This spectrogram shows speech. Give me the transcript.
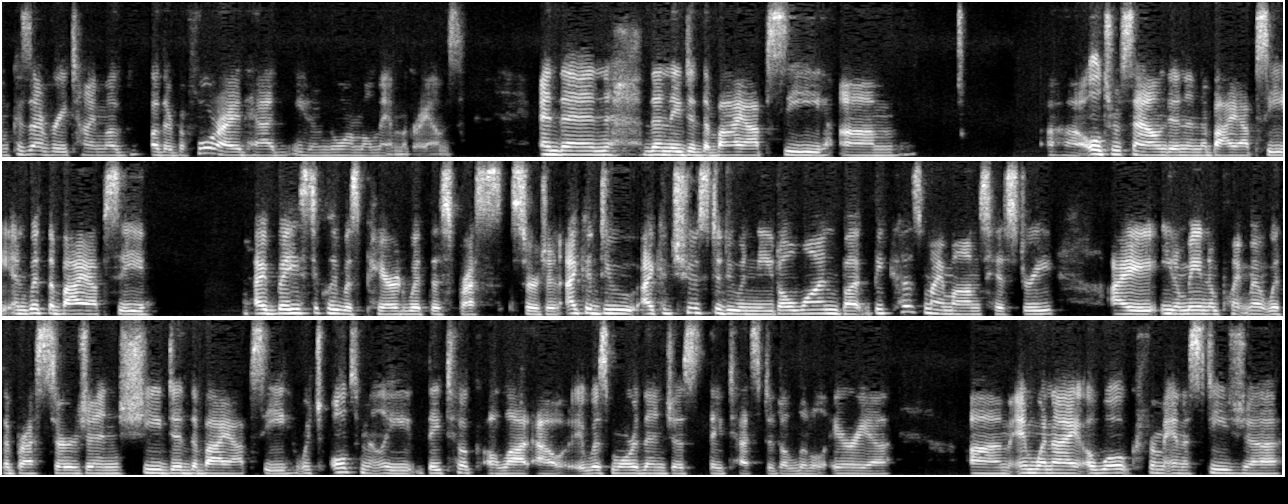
Because um, every time of other before I had had, you know, normal mammograms. And then, then they did the biopsy, um, uh, ultrasound and then the biopsy. And with the biopsy, I basically was paired with this breast surgeon. I could do, I could choose to do a needle one, but because my mom's history, I, you know, made an appointment with a breast surgeon. She did the biopsy, which ultimately they took a lot out. It was more than just they tested a little area. Um, and when I awoke from anesthesia,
